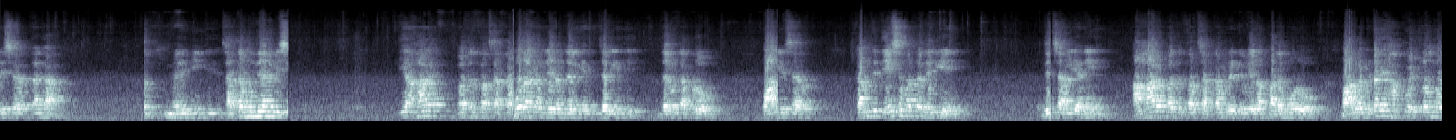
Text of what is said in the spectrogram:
దేశవ్యాప్తంగా మరి మీకు చట్టం ఉంది అనే విషయం. ఈ ఆహార భద్రతా చట్టం పోరాటం చేయడం జరిగింది జరిగింది. జరుగుతప్పుడు వాళ్ళు చేశారు. దేశం అంత తిరిగి దించాలి అని ఆహార భద్రతా చట్టం రెండు వేల పదమూడు పార్లమెంట్ హక్కు ఎట్లుందో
